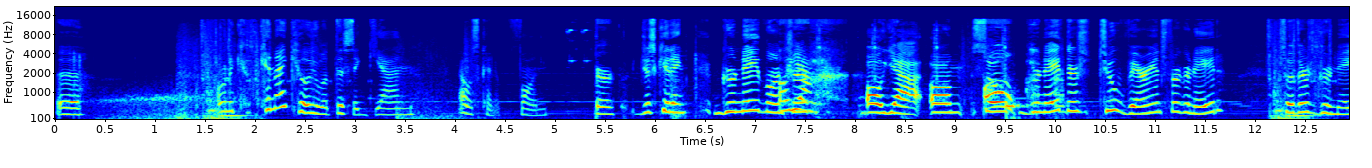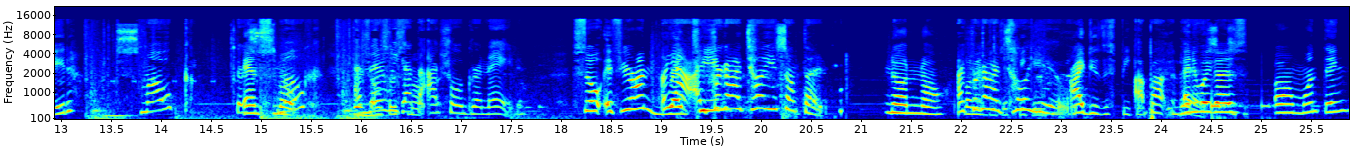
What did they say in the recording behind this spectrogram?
Uh, I wanna. Kill- Can I kill you with this again? That was kind of fun. Just kidding. Grenade launcher. Oh yeah. Oh yeah. Um. So Oh. grenade. There's two variants for grenade. So there's grenade. Smoke. There's And smoke. There's and then we got smoke. the actual grenade. So if you're on Oh red yeah, team, I forgot to tell you something. No, no, no. I Let forgot to tell speaking. you I do the speaking. about Anyway, guys, um, one thing,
